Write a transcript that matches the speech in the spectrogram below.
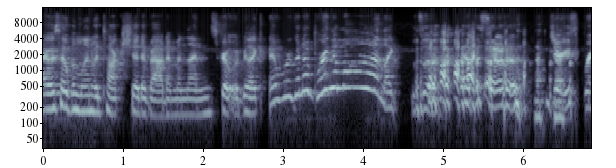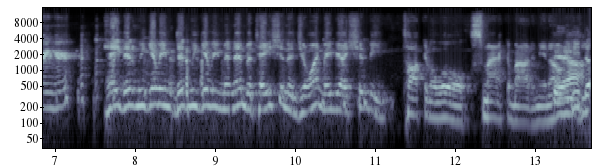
I was hoping Lynn would talk shit about him, and then Scroat would be like, "And we're gonna bring him on," like the episode of Jerry Springer. hey, didn't we give him? Didn't we give him an invitation to join? Maybe I should be talking a little smack about him. You know, yeah. He,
